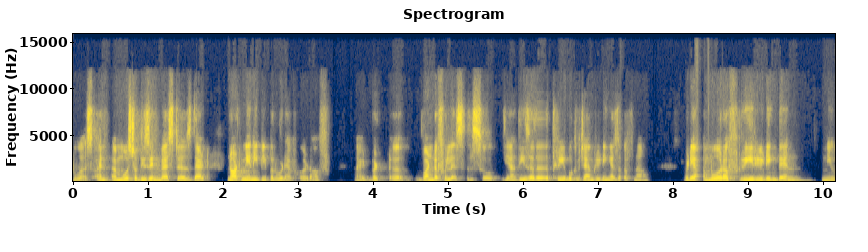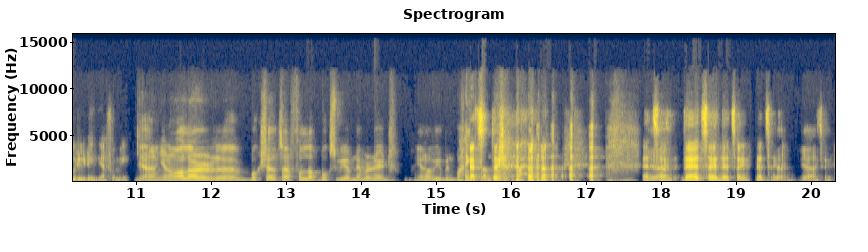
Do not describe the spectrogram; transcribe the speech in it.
to us. And uh, most of these investors that not many people would have heard of, right? But uh, wonderful lessons. So yeah, these are the three books which I'm reading as of now but yeah more of rereading than new reading yeah for me. Yeah you know all our uh, bookshelves are full of books we have never read. You know we've been buying that's the, that's yeah. it. That's it. That's it. That's it. Yeah, yeah. That's it.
